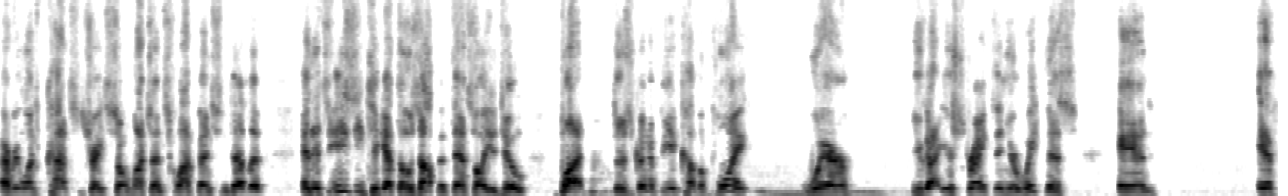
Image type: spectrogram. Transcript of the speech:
Everyone concentrates so much on squat, bench, and deadlift, and it's easy to get those up if that's all you do. But there's going to be come a point where you got your strength and your weakness, and if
